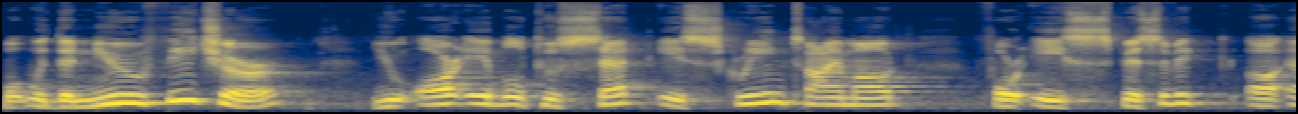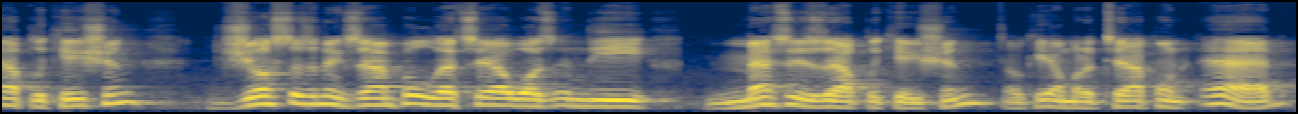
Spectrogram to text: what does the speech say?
But with the new feature, you are able to set a screen timeout for a specific uh, application. Just as an example, let's say I was in the messages application. Okay, I'm going to tap on add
